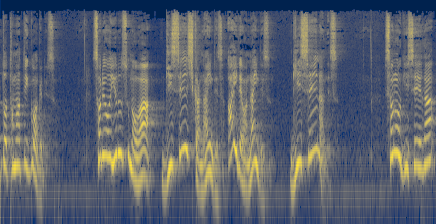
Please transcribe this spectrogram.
っと溜まっていくわけです。それを許すのは犠牲しかないんです。愛ではないんです。犠牲なんです。その犠牲が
